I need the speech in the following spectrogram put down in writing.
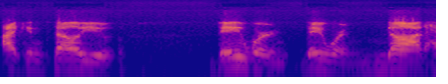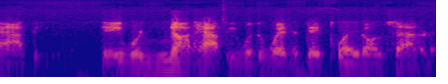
I can tell you, they were they were not happy. They were not happy with the way that they played on Saturday.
